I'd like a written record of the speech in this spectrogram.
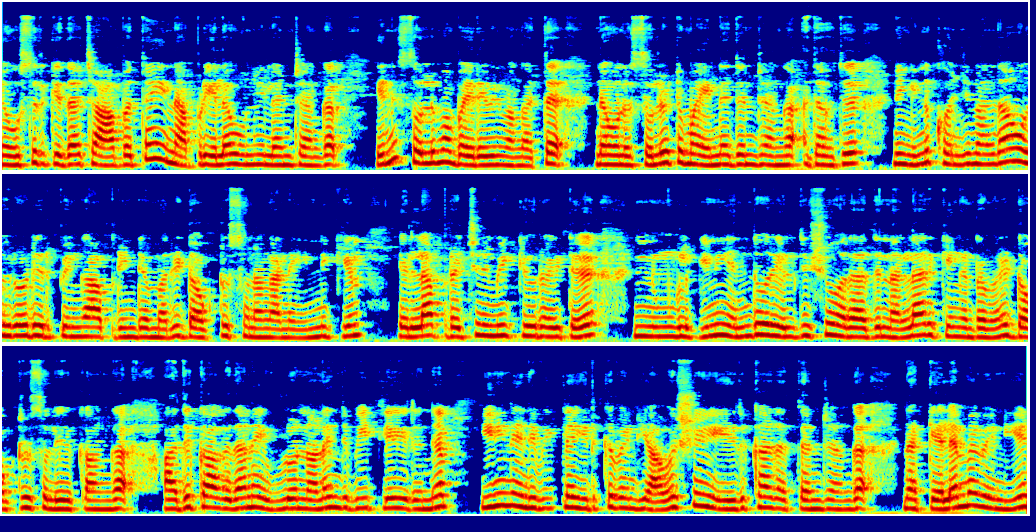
என் உசுருக்கு ஏதாச்சும் ஆபத்தை? என்ன அப்படியெல்லாம் ஒன்றும் இல்லைன்றாங்க. என்ன சொல்லுமா பைரவின்னு வாங்க அத்தை? நான் உன்னை சொல்லட்டுமா என்னதுன்றாங்க. அதாவது நீங்கள் இன்னும் கொஞ்ச நாள் தான் உயிரோடு இருப்பீங்க அப்படின்ற மாதிரி டாக்டர் சொன்னாங்க. ஆனால் இன்றைக்கும் எல்லா பிரச்சனையுமே க்யூர் ஆகிட்டு உங்களுக்கு இனி எந்த ஒரு ஹெல்த் இஷ்யூ வராது. நல்லா இருக்கீங்கன்ற மாதிரி டாக்டர் சொல்லியிருக்காங்க. அதுக்காக தான் நான் இவ்வளோ நாளாக இந்த வீட்டிலே இருந்தேன். இனி நான் இந்த வீட்டில் இருக்க வேண்டிய அவசியம் இருக்காது அத்தன்றாங்க. நான் கிளம்ப வேண்டிய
